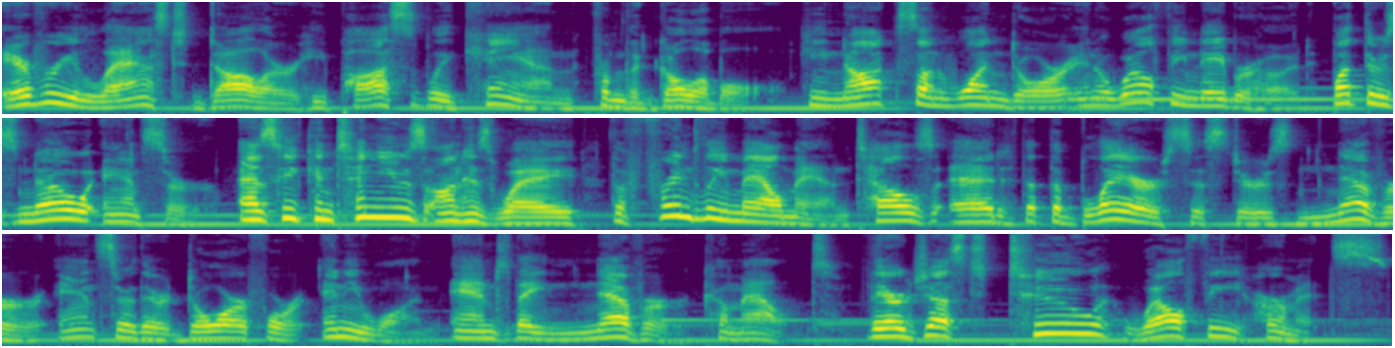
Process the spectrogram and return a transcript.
every last dollar he possibly can from the gullible. He knocks on one door in a wealthy neighborhood, but there's no answer. As he continues on his way, the friendly mailman tells Ed that the Blair sisters never answer their door for anyone, and they never come out. They're just two wealthy hermits.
